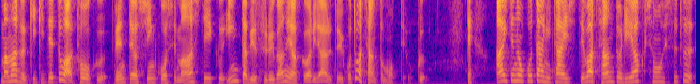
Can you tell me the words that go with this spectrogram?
まあ、まず聞き手とはトーク全体を進行して回していく、インタビューする側の役割であるということはちゃんと持っておく。で、相手の答えに対してはちゃんとリアクションをしつつ、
